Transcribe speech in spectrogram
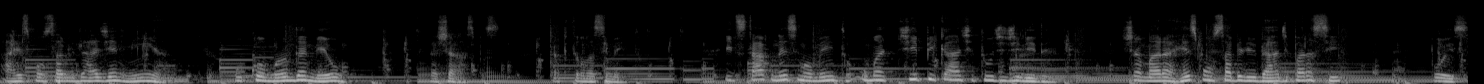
A responsabilidade é minha. O comando é meu. Fecha aspas. Capitão Nascimento. E destaco nesse momento uma típica atitude de líder: chamar a responsabilidade para si, pois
